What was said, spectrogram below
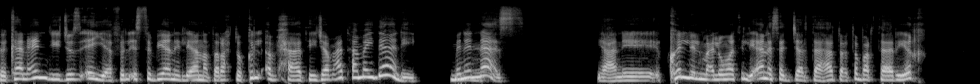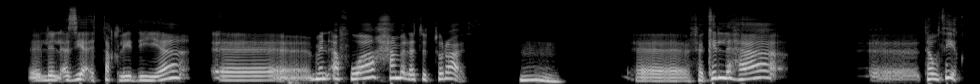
فكان عندي جزئية في الاستبيان اللي أنا طرحته كل أبحاثي جامعتها ميداني من الناس. يعني كل المعلومات اللي أنا سجلتها تعتبر تاريخ للأزياء التقليدية آه، من أفواه حملة التراث. آه، فكلها آه، توثيق.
